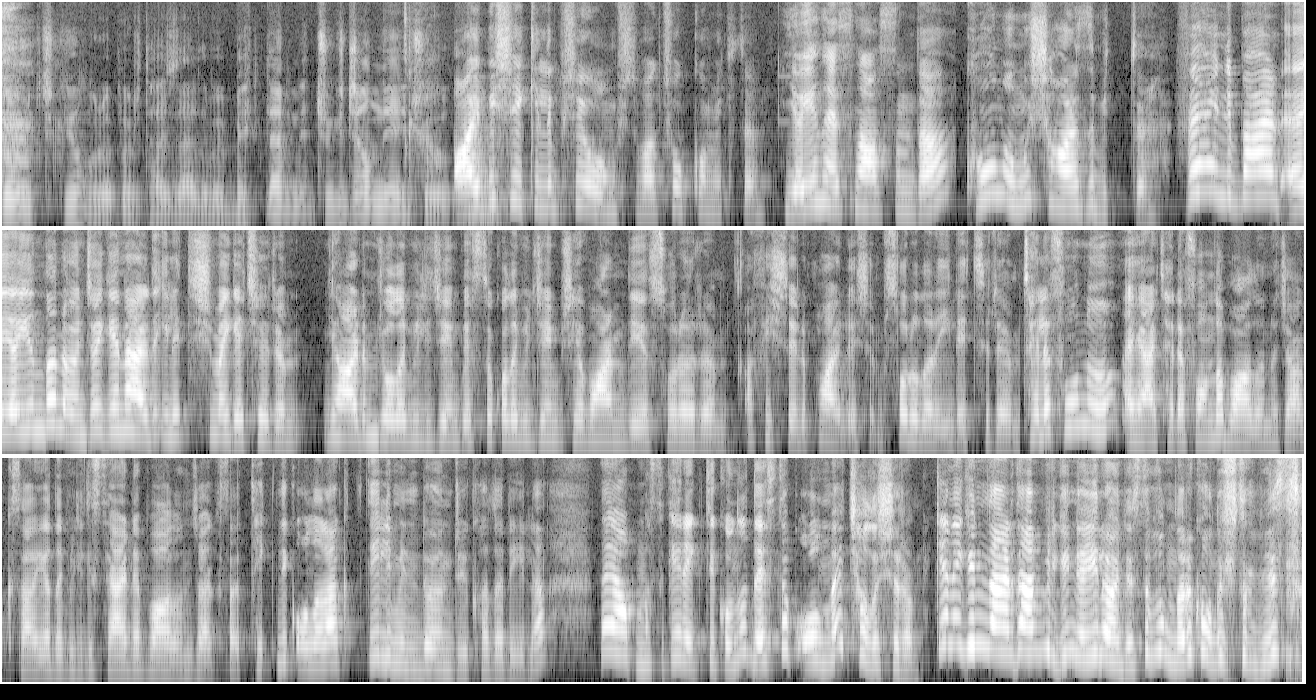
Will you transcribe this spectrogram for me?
zorluk çıkıyor mu röportajlarda böyle beklenme? Çünkü canlı yayın çoğu. Ay bir şekilde bir şey olmuştu bak çok komikti. Yayın esnasında konuğumun şarjı bitti. Ve hani ben e, yayından önce genelde iletişime geçerim. Yardımcı olabileceğim, destek olabileceğim bir şey var mı diye sorarım. Afişleri paylaşırım, soruları iletirim. Telefonu eğer telefonda bağlanacaksa ya da bilgisayarda bağlanacaksa teknik olarak dilimin döndüğü kadarıyla ne yapması gerektiği konuda destek olmaya çalışırım. Gene günlerden bir gün yayın öncesi bunları konuştuk biz.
